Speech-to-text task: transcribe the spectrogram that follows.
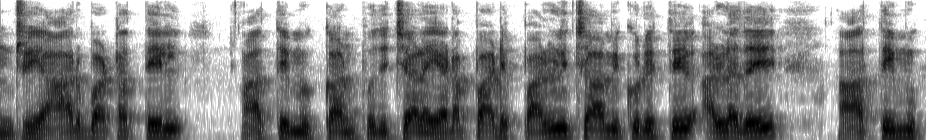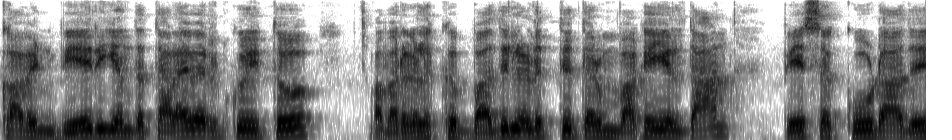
இன்றைய ஆர்ப்பாட்டத்தில் அதிமுக பொதுச்செயலர் எடப்பாடி பழனிசாமி குறித்து அல்லது அதிமுகவின் வேறு எந்த தலைவர்கள் குறித்தோ அவர்களுக்கு பதிலளித்து தரும் வகையில்தான் பேசக்கூடாது.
